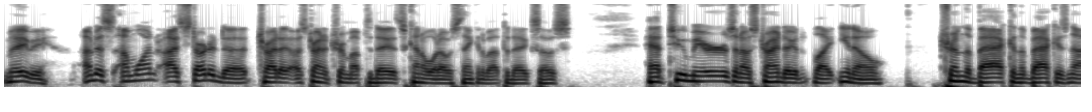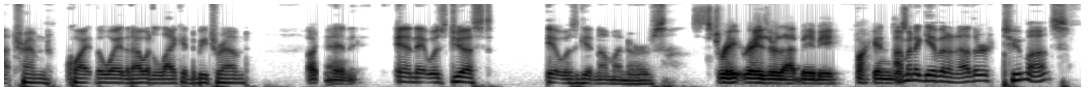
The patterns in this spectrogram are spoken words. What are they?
Maybe. I'm just I'm one. I started to try to. I was trying to trim up today. It's kind of what I was thinking about today because I was had two mirrors and I was trying to like you know trim the back and the back is not trimmed quite the way that I would like it to be trimmed And and and it was just it was getting on my nerves. straight razor that baby. Fucking I'm going to give it another two months,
